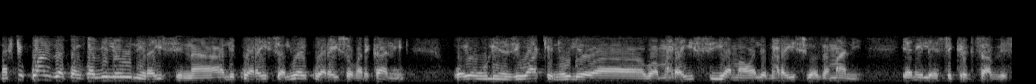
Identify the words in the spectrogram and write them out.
Nafikiri kwanza, kwa vile huyu ni rais na alikuwa rais, aliwahi kuwa rais wa Marekani, kwa hiyo ulinzi wake ni ule wa, wa maraisi ama wale marais wa zamani, yani ile secret service.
